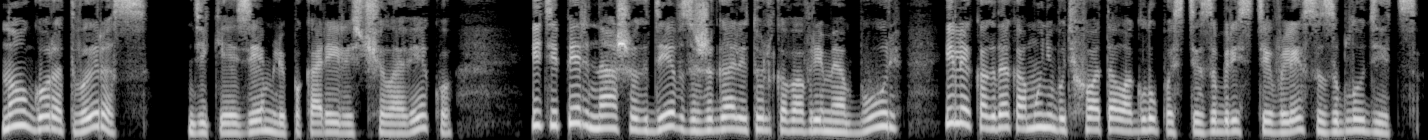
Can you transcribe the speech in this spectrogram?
Но город вырос, дикие земли покорились человеку, и теперь наших дев зажигали только во время бурь или когда кому-нибудь хватало глупости забрести в лес и заблудиться.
